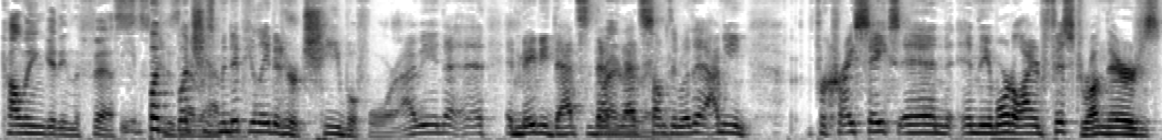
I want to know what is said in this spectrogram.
Colleen getting the fist, but but she's manipulated her chi before. I mean, uh, and maybe that's that right, that's right, right. something with it. I mean, for Christ's sakes, in in the Immortal Iron Fist run, there's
